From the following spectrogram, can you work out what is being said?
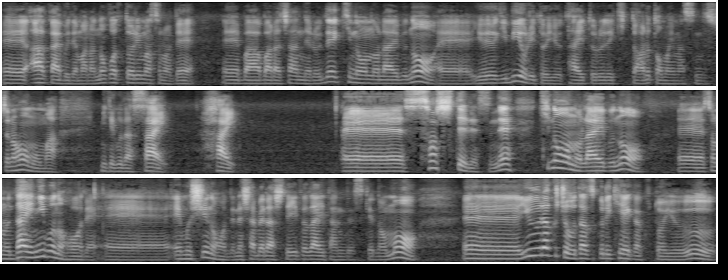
えーアーカイブでまだ残っておりますので、えーバーバラチャンネルで昨日のライブの、えー代々木日和というタイトルできっとあると思いますのでそちらの方もまあ見てくださいはいえーそしてですね昨日のライブの、えーその第2部の方で、えー MC の方でね喋らせていただいたんですけども、えー有楽町歌作り計画という、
